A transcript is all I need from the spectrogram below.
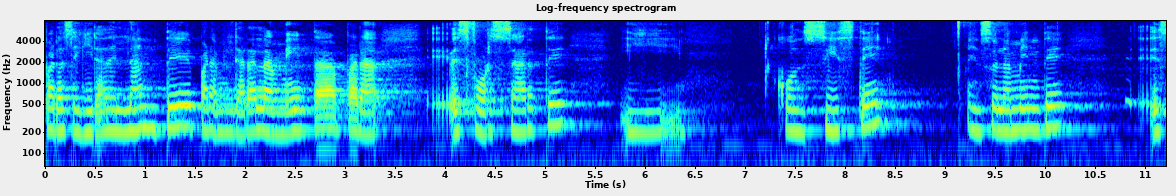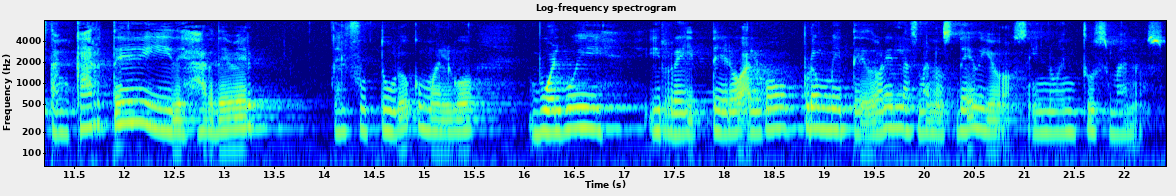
para seguir adelante, para mirar a la meta, para esforzarte y consiste en solamente estancarte y dejar de ver el futuro como algo, vuelvo y y reitero, algo prometedor en las manos de Dios y no en tus manos.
